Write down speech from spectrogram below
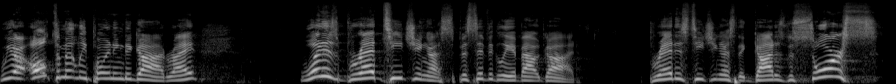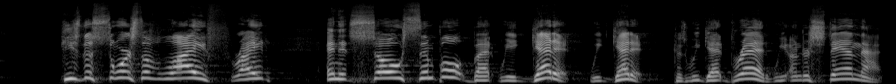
We are ultimately pointing to God, right? What is bread teaching us specifically about God? Bread is teaching us that God is the source. He's the source of life, right? And it's so simple, but we get it. We get it because we get bread. We understand that.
